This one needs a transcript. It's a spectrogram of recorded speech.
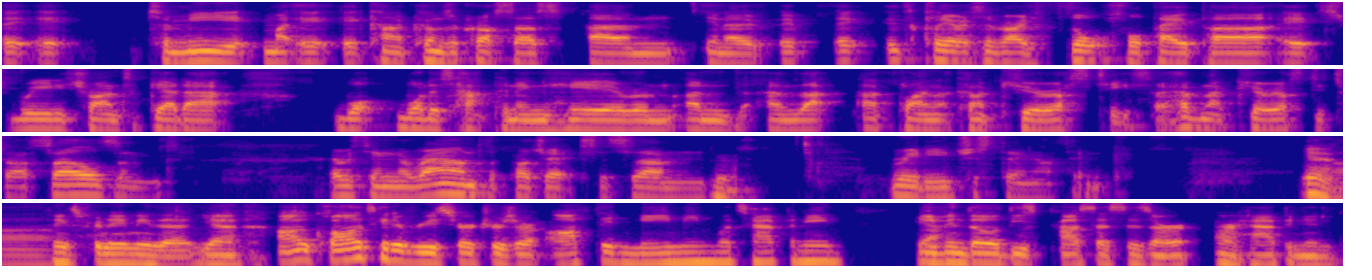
it, it to me it, it, it, kind of comes across as um, you know it, it's clear it's a very thoughtful paper it's really trying to get at what what is happening here and and and that applying that kind of curiosity so having that curiosity to ourselves and everything around the project is um, mm. really interesting. I think. Yeah, uh, thanks for naming that. Yeah, All qualitative researchers are often naming what's happening, yeah. even though these processes are are happening in,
